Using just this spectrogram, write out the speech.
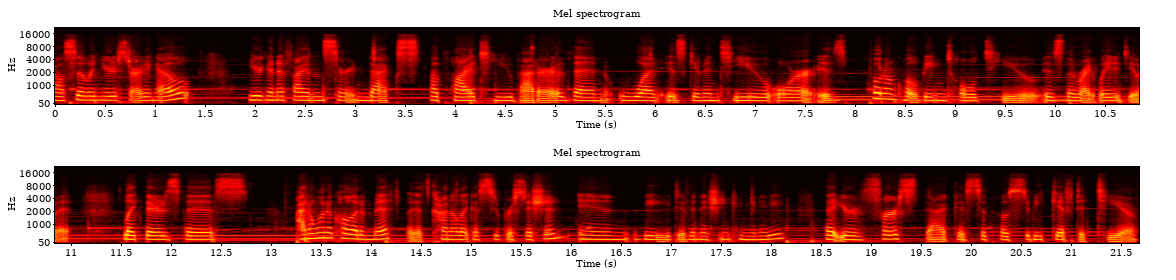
Also, when you're starting out, you're going to find certain decks apply to you better than what is given to you or is quote unquote being told to you is the right way to do it. Like there's this I don't want to call it a myth, but it's kind of like a superstition in the divination community that your first deck is supposed to be gifted to you.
